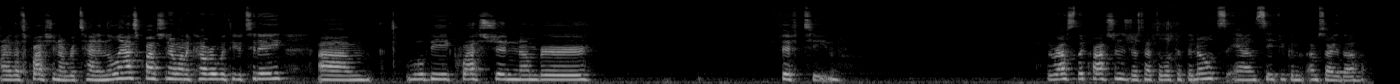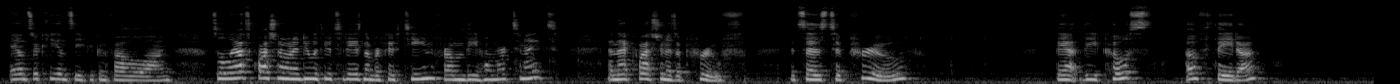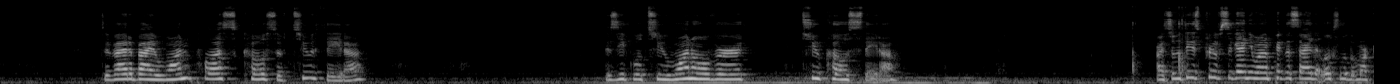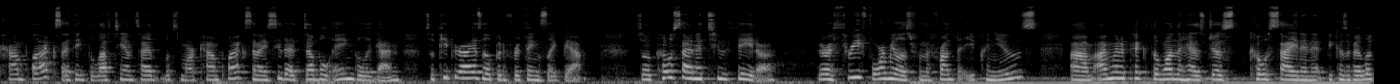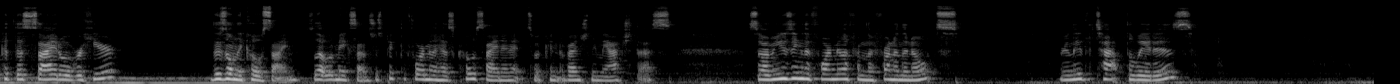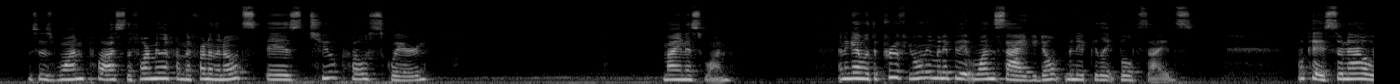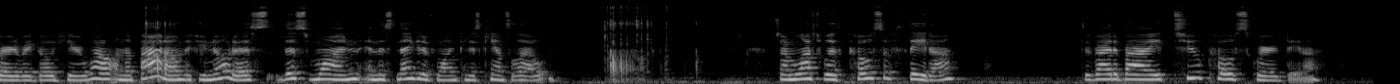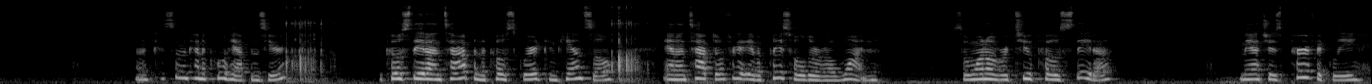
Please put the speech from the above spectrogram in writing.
All right, that's question number 10. And the last question I want to cover with you today um, will be question number 15. The rest of the questions, just have to look at the notes and see if you can, I'm sorry, the answer key and see if you can follow along. So the last question I want to do with you today is number 15 from the homework tonight. And that question is a proof. It says to prove that the cos of theta divided by 1 plus cos of 2 theta is equal to 1 over 2 cos theta. All right, so with these proofs, again, you want to pick the side that looks a little bit more complex. I think the left-hand side looks more complex, and I see that double angle again. So keep your eyes open for things like that. So cosine of 2 theta. There are three formulas from the front that you can use. Um, I'm going to pick the one that has just cosine in it, because if I look at this side over here, there's only cosine, so that would make sense. Just pick the formula that has cosine in it so it can eventually match this. So I'm using the formula from the front of the notes. We're to leave the top the way it is. This is 1 plus, the formula from the front of the notes is 2 cos squared minus 1. And again, with the proof, you only manipulate one side. You don't manipulate both sides. Okay, so now where do I go here? Well, on the bottom, if you notice, this 1 and this negative 1 can just cancel out. So I'm left with cos of theta divided by 2 cos squared theta. Uh, and something kind of cool happens here. The cos theta on top and the cos squared can cancel. And on top, don't forget you have a placeholder of a 1. So 1 over 2 cos theta matches perfectly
